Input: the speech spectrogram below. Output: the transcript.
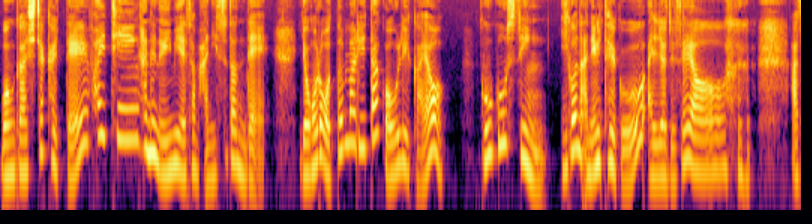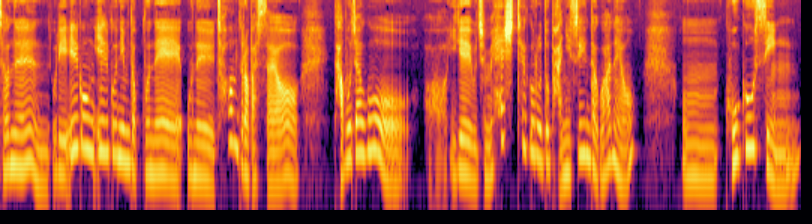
뭔가 시작할 때 화이팅 하는 의미에서 많이 쓰던데, 영어로 어떤 말이 딱 어울릴까요? 고고 싱 이건 아닐 테고 알려주세요. 아, 저는 우리 1019님 덕분에 오늘 처음 들어봤어요. 가보자고, 어, 이게 요즘 해시태그로도 많이 쓰인다고 하네요. 음, 고고싱.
